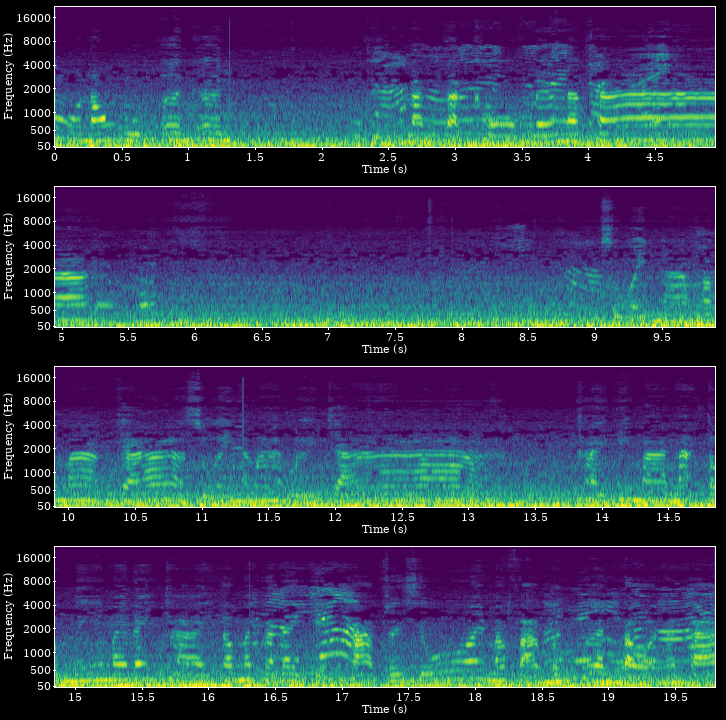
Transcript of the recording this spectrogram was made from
ว น้องอุเอิญเอิญถึงลำตะคองแล้วนะคะ สวยงามมากๆจ้า สวยงามากเลยจ้า ใครที่มาณตรงนี้ไม่ได้ถ่ายก็ไม่ก็ได้เก็บภาพสวยๆมาฝากเพื่อนๆต่อนะคะ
